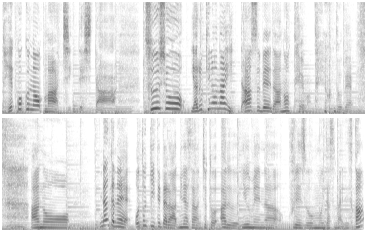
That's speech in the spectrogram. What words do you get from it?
帝国のマーチでした。通称やる気のないダース・ベイダーのテーマということで。あのー、なんかね音聞いてたら皆さんちょっとある有名なフレーズを思い出さないですか？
